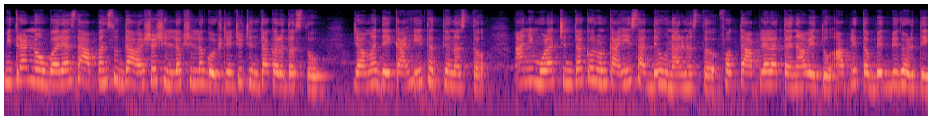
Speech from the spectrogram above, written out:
मित्रांनो बऱ्याचदा आपण सुद्धा अशा शिल्लक शिल्लक गोष्टींची चिंता करत असतो ज्यामध्ये काहीही तथ्य नसतं आणि मुळात चिंता करून काही साध्य होणार नसतं. फक्त आपल्याला तणाव येतो आपली तब्येत बिघडते.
